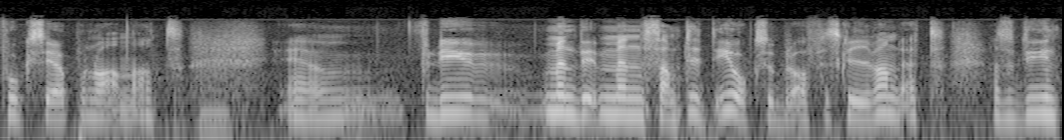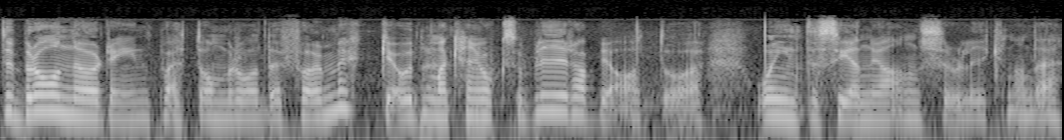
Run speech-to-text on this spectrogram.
fokuserar på något annat. Mm. Um, för det ju, men, det, men samtidigt är det också bra för skrivandet. Alltså det är inte bra att nörda in på ett område för mycket och Nej. man kan ju också bli rabiat och, och inte se nyanser och liknande. Mm.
